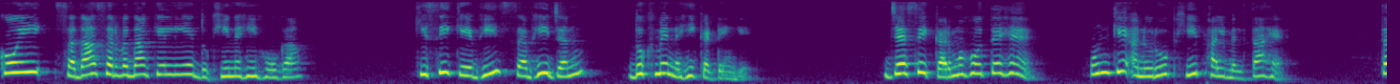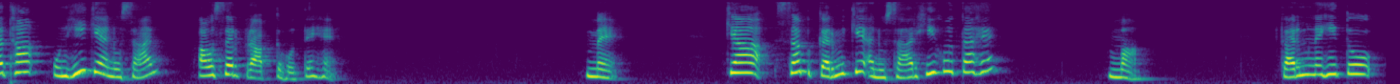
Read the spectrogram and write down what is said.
कोई सदा सर्वदा के लिए दुखी नहीं होगा। किसी के भी सभी जन्म दुख में नहीं कटेंगे। जैसे कर्म होते हैं, उनके अनुरूप ही फल मिलता है, तथा उन्हीं के अनुसार अवसर प्राप्त होते हैं। मैं, क्या सब कर्म के अनुसार ही होता है? माँ कर्म नहीं तो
